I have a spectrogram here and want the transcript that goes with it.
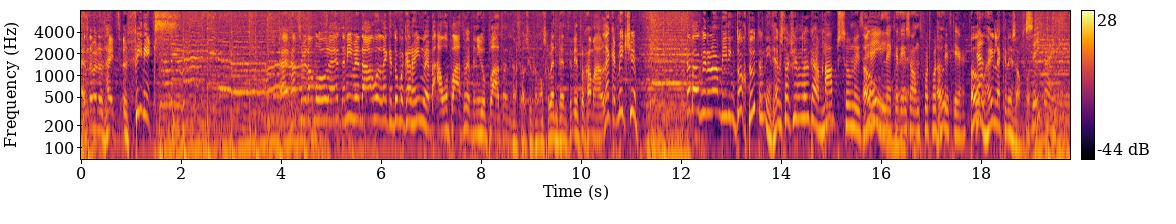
En dat heet Phoenix. Ja, gaat ze weer allemaal horen, hè? De nieuwe en de oude, lekker door elkaar heen. We hebben oude platen, we hebben nieuwe platen. Nou, zoals u van ons gewend bent in dit programma, een lekker mixje. We hebben ook weer een aanbieding, toch? Doet of niet? Hebben we straks weer een leuke aanbieding? Absoluut. Oh, heel lekker in Zandvoort wordt het dit keer. Oh, Ja, heel lekker in Zandvoort. Zeker weten.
